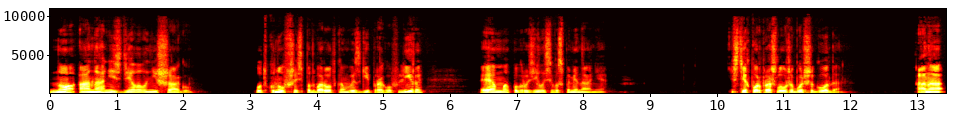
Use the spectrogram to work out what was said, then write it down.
Но она не сделала ни шагу. Уткнувшись подбородком в изгиб рогов лиры, Эмма погрузилась в воспоминания. С тех пор прошло уже больше года. Она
